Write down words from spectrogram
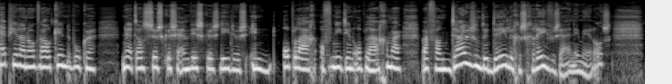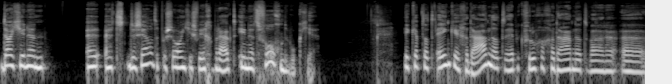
heb je dan ook wel kinderboeken, net als Suskus en Wiskus, die dus in oplagen, of niet in oplagen, maar waarvan duizenden delen geschreven zijn inmiddels, dat je een, eh, het, dezelfde persoontjes weer gebruikt in het volgende boekje. Ik heb dat één keer gedaan. Dat heb ik vroeger gedaan. Dat, waren, eh,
